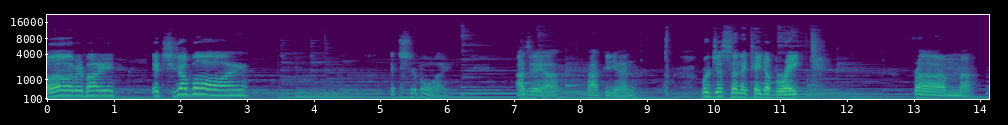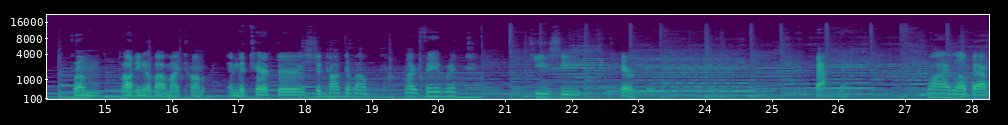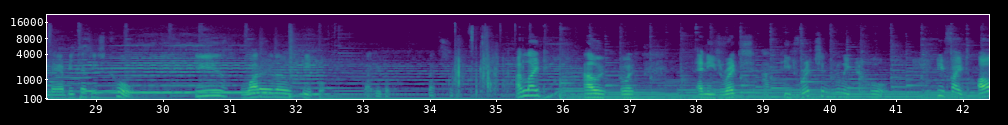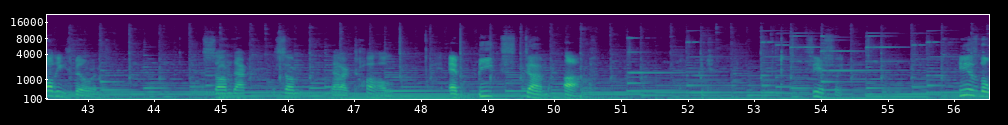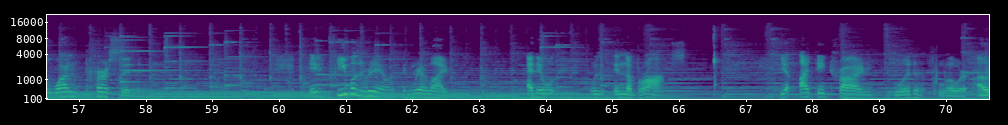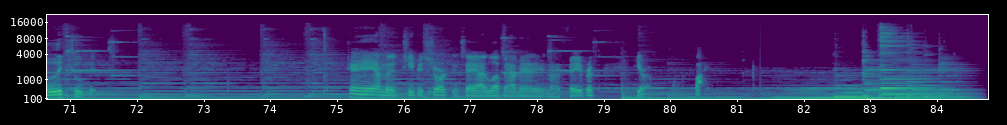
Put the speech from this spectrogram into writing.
Hello, everybody. It's your boy. It's your boy, Isaiah, back again. We're just gonna take a break from from talking about my comic and the characters to talk about my favorite DC character, Batman. Why I love Batman? Because he's cool. He's one of those people. People. I like how when and he's rich. uh, He's rich and really cool. He fights all these villains. Some that some that are tall and beats them up. Seriously. He is the one person. If he was real in real life, and it wa- was in the Bronx, yep, I think crime would lower a little bit. Okay, I'm gonna keep it short and say I love Batman. He's my favorite hero.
